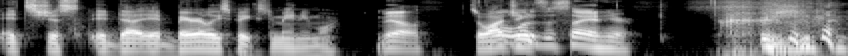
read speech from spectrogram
It's just it do- it barely speaks to me anymore. Yeah. So Well, watching what is it saying here?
